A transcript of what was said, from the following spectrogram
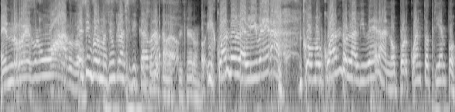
En resguardo. Es información Eso clasificada. es lo que nos dijeron. ¿Y cuándo la libera? ¿Cómo cuándo la liberan? ¿O por cuánto tiempo?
